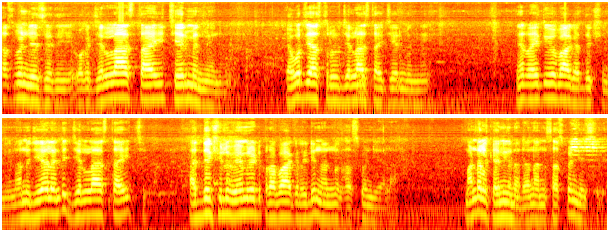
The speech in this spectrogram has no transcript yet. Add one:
సస్పెండ్ చేసేది ఒక జిల్లా స్థాయి చైర్మన్ నేను. ఎవరు చేస్తారు జిల్లా స్థాయి చైర్మన్ని? నేను రైతు విభాగ అధ్యక్షుడిని. నన్ను చేయాలంటే జిల్లా స్థాయి అధ్యక్షులు వేమిరెడ్డి ప్రభాకర్ రెడ్డి నన్ను సస్పెండ్ చేయాలా? మండలి కన్వీనరా? నన్ను సస్పెండ్ చేసేది.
